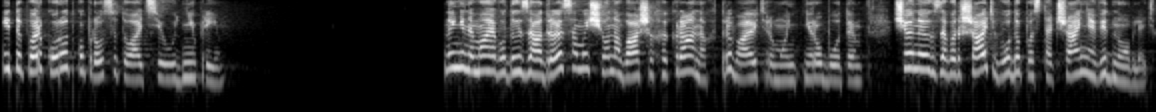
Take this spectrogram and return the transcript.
І тепер коротко про ситуацію у Дніпрі. Нині немає води за адресами, що на ваших екранах. Тривають ремонтні роботи. Щойно їх завершать, водопостачання відновлять.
